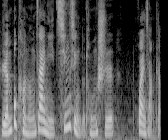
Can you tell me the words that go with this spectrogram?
人不可能在你清醒的同时幻想着，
